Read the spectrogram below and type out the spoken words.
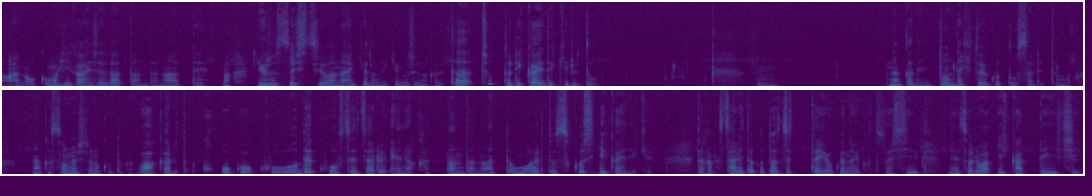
あの子も被害者だったんだなってまあ許す必要はないけどね気持ちの中で。ただちょっと理解できると、うん、なんかねどんなひどいことをされてもなんかその人のことが分かるとこうこうこうでこうせざるを得なかったんだなって思えると少し理解できる。だからされたことは絶対良くないことだし、ね、それは怒っていいし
